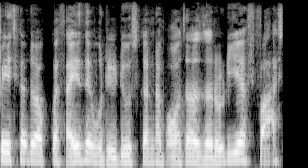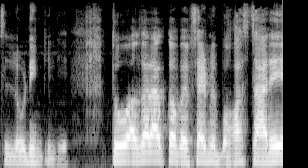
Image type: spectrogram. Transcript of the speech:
पेज का जो आपका साइज़ है, वो रिड्यूस करना बहुत ज़्यादा ज़रूरी है फास्ट लोडिंग के लिए। तो अगर आपका वेबसाइट में बहुत सारे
